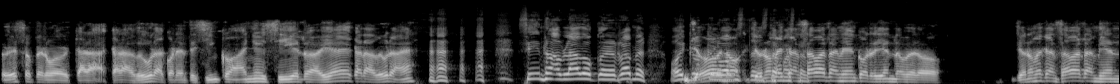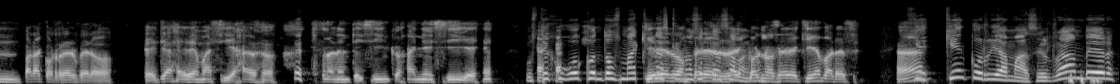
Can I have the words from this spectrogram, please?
Eso, pero cara, cara dura, 45 años y sigue todavía de cara dura, ¿eh? sí, no ha hablado con el Rambert. Hoy creo yo, que lo vamos no, yo no me cansaba también corriendo, pero yo no me cansaba también para correr, pero ella es demasiado. 45 años y sigue. Usted jugó con dos máquinas que no se cansaban. ¿no? no sé de quién parece. ¿Eh? ¿Quién, corría más? ¿El Rambert,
